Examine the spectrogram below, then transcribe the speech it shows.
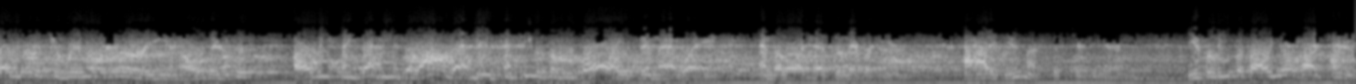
brother, sister, we're in no hurry, you know. There's just all That means a lot to that man since he was a little boy he's been that way, and the Lord has delivered him. How do you my sister dear? You believe with all your heart, too.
